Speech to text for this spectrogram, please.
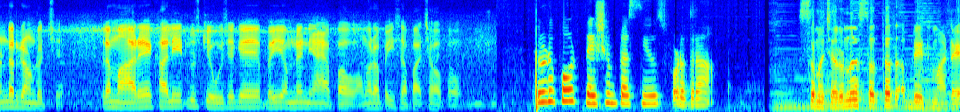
અંડરગ્રાઉન્ડ જ છે. એટલે મારે ખાલી એટલું જ કહેવું છે કે ભાઈ અમને ન્યાય અપાવો અમારા પૈસા પાછા અપાવો. Report nation plus news Vadodara. સમાચારોના સતત અપડેટ માટે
